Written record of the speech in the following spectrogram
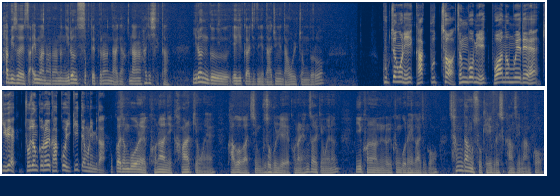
합의서에 사인만 하라는 이런 수석 대표라는 나, 나는 하기 싫다. 이런 그 얘기까지도 이제 나중에 나올 정도로 국정원이 각 부처 정보 및 보안 업무에 대해 기획, 조정권을 갖고 있기 때문입니다. 국가정보원의 권한이 강할 경우에 과거같이 무소불위의 권한을 행사할 경우에는 이 권한을 근거로 해가지고 상당수 개입을 했을 가능성이 많고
